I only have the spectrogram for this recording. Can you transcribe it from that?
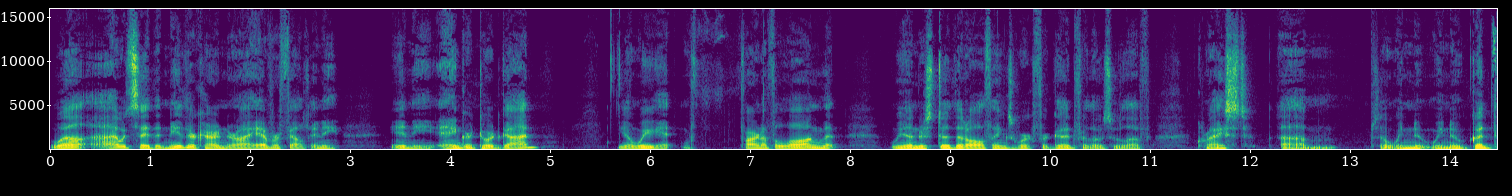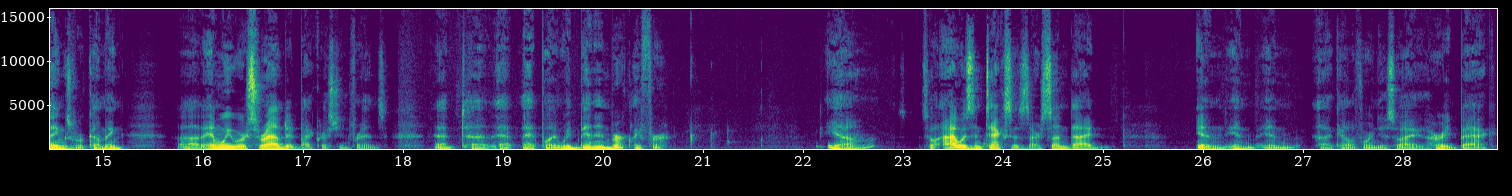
Well, I would say that neither Karen nor I ever felt any any anger toward God. You know, we get far enough along that we understood that all things work for good for those who love Christ. Um, so we knew we knew good things were coming, uh, and we were surrounded by Christian friends. At uh, at that point, we'd been in Berkeley for, you know, so I was in Texas. Our son died in in in uh, California, so I hurried back,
